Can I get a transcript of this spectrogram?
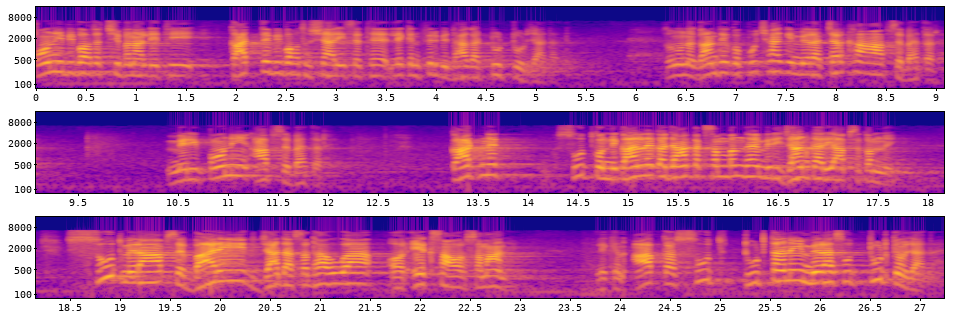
पौनी भी बहुत अच्छी बना ली थी, काटते भी बहुत होशियारी से थे, लेकिन फिर भी धागा टूट टूट जाता था। तो उन्होंने गांधी को पूछा कि मेरा चरखा आपसे बेहतर है? मेरी पौनी आपसे बेहतर है। काटने, सूत को निकालने का जहाँ तक संबंध है, मेरी जानकारी आपसे कम नहीं। सूत मेरा आपसे बारीक, ज़्यादा सधा हुआ और एक सा और समान है। लेकिन आपका सूत टूटता नहीं, मेरा सूत टूट क्यों जाता है?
